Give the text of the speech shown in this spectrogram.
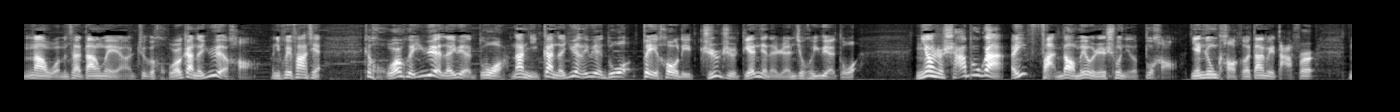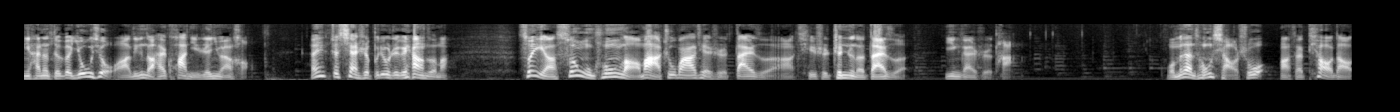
那我们在单位啊，这个活干得越好，你会发现这活会越来越多。那你干的越来越多，背后里指指点点的人就会越多。你要是啥不干，哎，反倒没有人说你的不好。年终考核单位打分，你还能得个优秀啊，领导还夸你人缘好。哎，这现实不就这个样子吗？所以啊，孙悟空老骂猪八戒是呆子啊，其实真正的呆子应该是他。我们再从小说啊，再跳到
